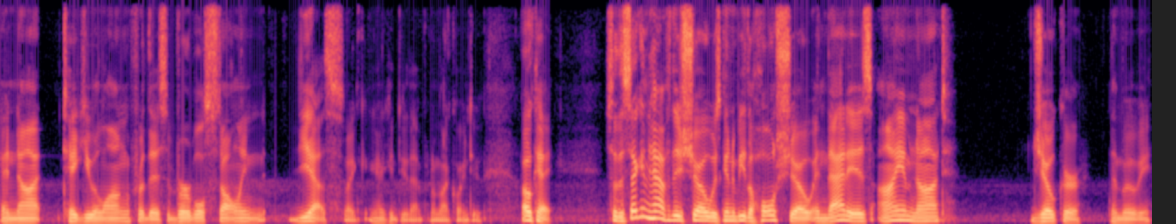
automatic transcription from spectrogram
and not take you along for this verbal stalling? Yes, I, I could do that, but I'm not going to. Okay, so the second half of this show was going to be the whole show, and that is I am not Joker, the movie,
